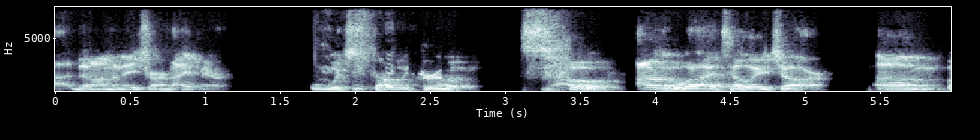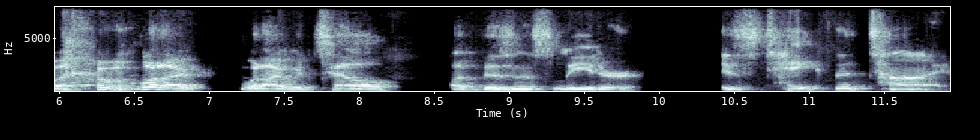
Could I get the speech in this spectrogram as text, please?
uh, that I'm an HR nightmare, which is probably true. So I don't know what I tell HR, um, but what I what I would tell a business leader is take the time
